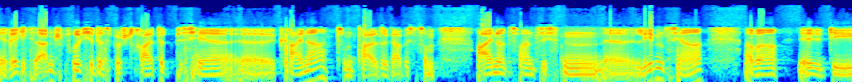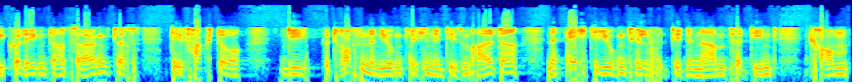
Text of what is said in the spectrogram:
Rechtsansprüche. Das bestreitet bisher äh, keiner, zum Teil sogar bis zum 21. Äh, Lebensjahr. Aber äh, die Kollegen dort sagen, dass de facto die betroffenen Jugendlichen in diesem Alter eine echte Jugendhilfe, die den Namen verdient, kaum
